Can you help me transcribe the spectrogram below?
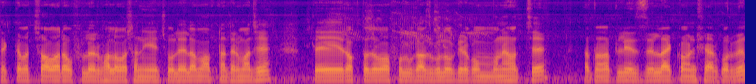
দেখতে পাচ্ছ আবারও ফুলের ভালোবাসা নিয়ে চলে এলাম আপনাদের মাঝে। তো এই রক্তজবা ফুল গাছগুলো কীরকম মনে হচ্ছে, আপনারা প্লিজ লাইক কমেন্ট শেয়ার করবেন।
